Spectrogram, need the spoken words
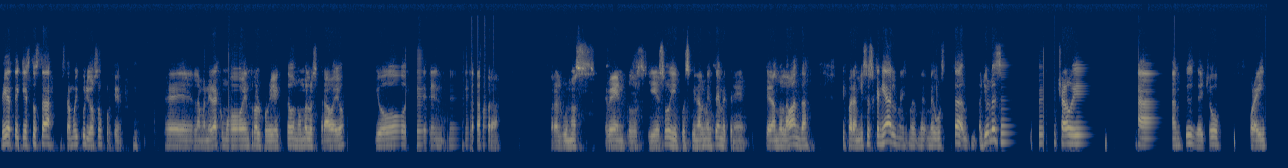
fíjate que esto está, está muy curioso porque eh, la manera como entro al proyecto no me lo esperaba yo. Yo en- para, para algunos eventos y eso, y pues finalmente me terminé quedando en la banda. Y para mí eso es genial, me, me- me- gusta. Yo les he escuchado antes, de hecho, por ahí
